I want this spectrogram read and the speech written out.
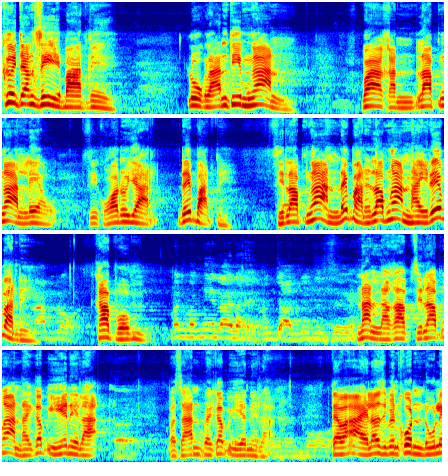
คือจังสี่บาทนี่ลูกหลานทีมงาน ว่ากันรับงานแล้ว สิขออนุญาตได้บัตรนี่สิรับงานได้บัตรนี่รับงานให้ได้บัตรนี่ครับผม มันมันมีรายได้มันจอดอยู่ซื้อนั่นแหละครับ สิรับงานให้กับเอนี่ละประสานไปกับเอนี่ละ แต่ว่าไอ้ายเราสิเป็นคนดูแล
